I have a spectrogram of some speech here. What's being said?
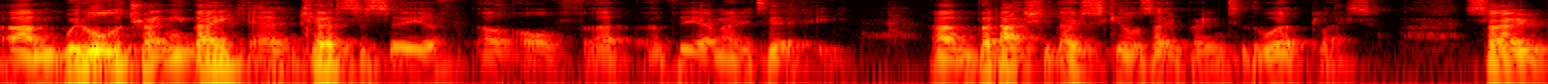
um, with all the training they get, courtesy of of, uh, of the MOD, um, but actually those skills they bring to the workplace. So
